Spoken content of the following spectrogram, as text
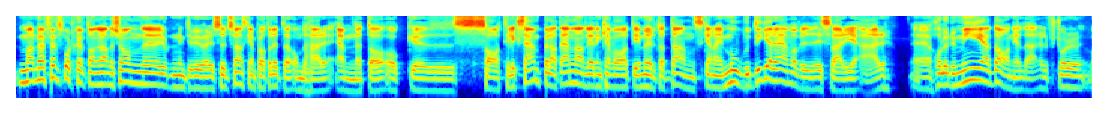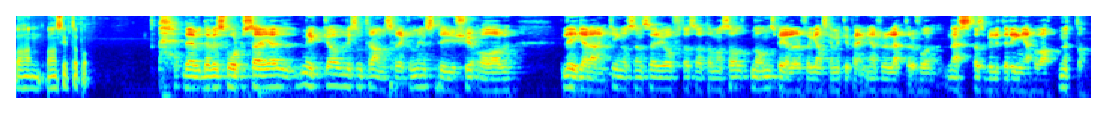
Malmö FF sportchef Daniel Andersson eh, gjorde en intervju här i Sydsvenskan, pratade lite om det här ämnet då och eh, sa till exempel att en anledning kan vara att det är möjligt att danskarna är modigare än vad vi i Sverige är. Eh, håller du med Daniel där eller förstår du vad han, vad han syftar på? Det är, det är väl svårt att säga. Mycket av liksom transferekonomin styrs ju av ligaranking och sen så är det ju ofta så att har man sålt någon spelare för ganska mycket pengar så är det lättare att få nästa så blir det lite ringa på vattnet då.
